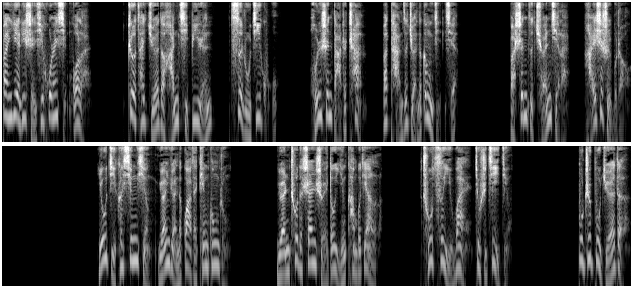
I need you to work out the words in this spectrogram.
半夜里，沈西忽然醒过来，这才觉得寒气逼人，刺入肌骨，浑身打着颤，把毯子卷得更紧些。把身子蜷起来，还是睡不着。有几颗星星远远的挂在天空中，远处的山水都已经看不见了，除此以外就是寂静。不知不觉的，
